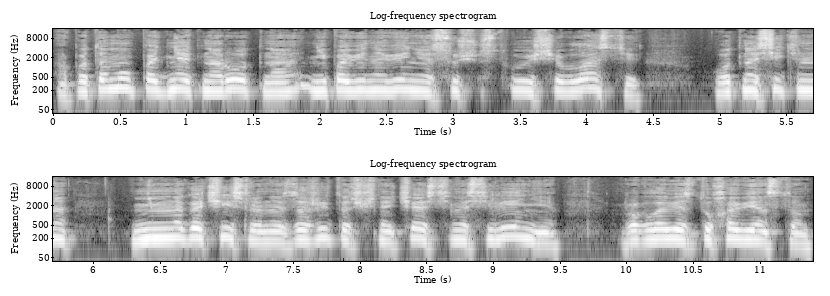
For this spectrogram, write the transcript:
А потому поднять народ на неповиновение существующей власти относительно немногочисленной зажиточной части населения во главе с духовенством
